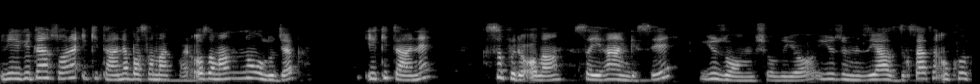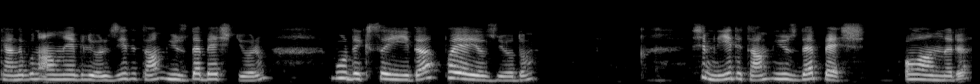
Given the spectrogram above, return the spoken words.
Virgülden sonra iki tane basamak var. O zaman ne olacak? İki tane sıfırı olan sayı hangisi? 100 olmuş oluyor. Yüzümüzü yazdık. Zaten okurken de bunu anlayabiliyoruz. 7 tam yüzde 5 diyorum. Buradaki sayıyı da paya yazıyordum. Şimdi 7 tam yüzde 5 olanları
